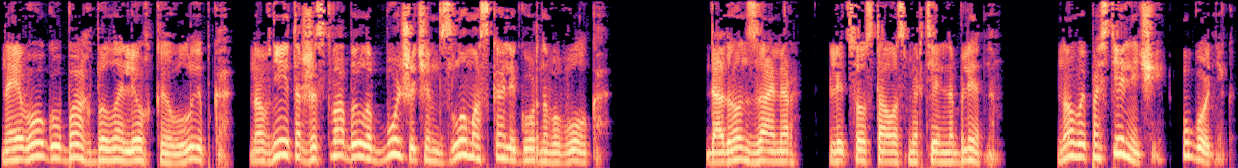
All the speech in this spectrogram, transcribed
На его губах была легкая улыбка, но в ней торжества было больше, чем в злом горного волка. Дадон замер, лицо стало смертельно бледным. Новый постельничий, угодник,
